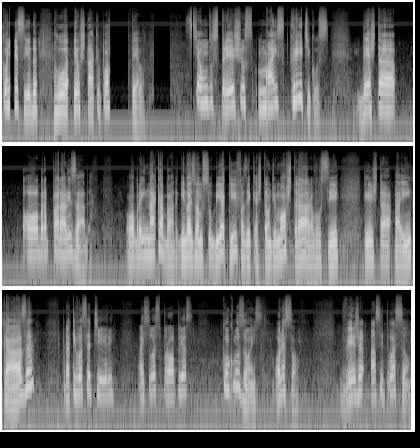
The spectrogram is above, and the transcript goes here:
conhecida, rua Eustáquio Portela. Este é um dos trechos mais críticos desta obra paralisada, obra inacabada. E nós vamos subir aqui, fazer questão de mostrar a você que está aí em casa, para que você tire as suas próprias conclusões. Olha só. Veja a situação.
